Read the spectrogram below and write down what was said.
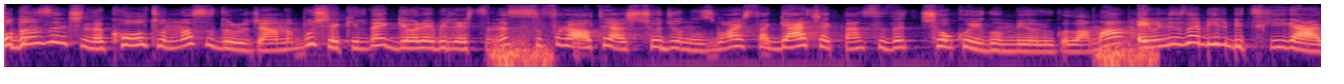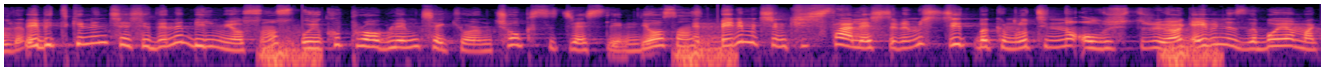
Odanızın içinde koltuğun nasıl duracağını bu şekilde görebilirsiniz. 0-6 yaş çocuğunuz varsa gerçekten size çok uygun bir uygulama. Evinize bir bitki geldi ve bitkinin çeşidini bilmiyorsunuz. Uyku problemi çekiyorum, çok stresliyim diyorsanız benim için kişiselleştirilmiş cilt bakım rutinini oluşturuyor. Evinizde boyamak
